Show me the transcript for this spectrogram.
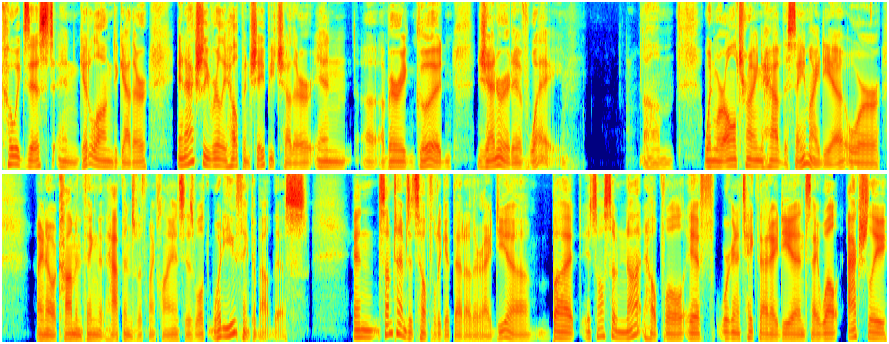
coexist and get along together and actually really help and shape each other in a, a very good generative way. Um, when we're all trying to have the same idea, or I know a common thing that happens with my clients is, well, what do you think about this? And sometimes it's helpful to get that other idea, but it's also not helpful if we're going to take that idea and say, well, actually,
